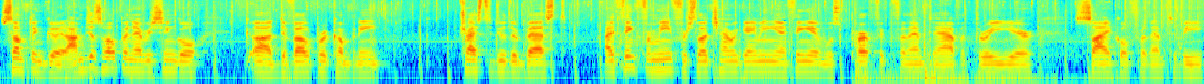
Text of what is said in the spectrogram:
something good. I'm just hoping every single uh, developer company tries to do their best. I think for me, for Sledgehammer Gaming, I think it was perfect for them to have a three-year cycle for them to be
